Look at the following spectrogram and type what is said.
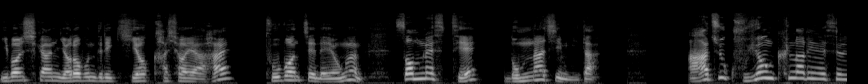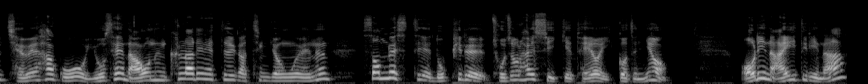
이번 시간 여러분들이 기억하셔야 할 두 번째 내용은 썸레스트의 높낮이입니다. 아주 구형 클라리넷을 제외하고 요새 나오는 클라리넷들 같은 경우에는 썸레스트의 높이를 조절할 수 있게 되어 있거든요. 어린 아이들이나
